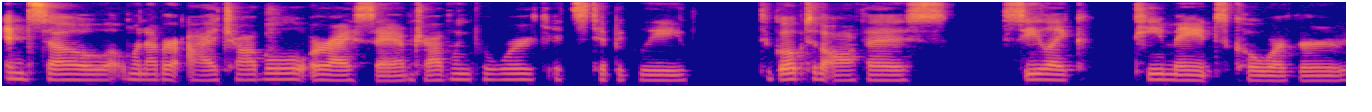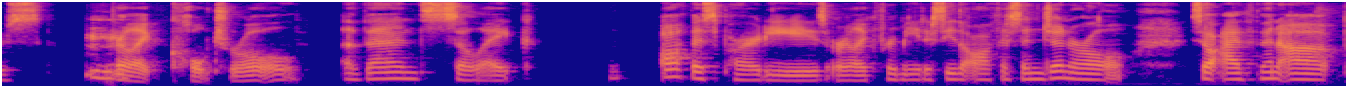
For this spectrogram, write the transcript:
And so whenever I travel or I say I'm traveling for work, it's typically to go up to the office, see like teammates, coworkers mm-hmm. for like cultural events. So like office parties or like for me to see the office in general. So I've been up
